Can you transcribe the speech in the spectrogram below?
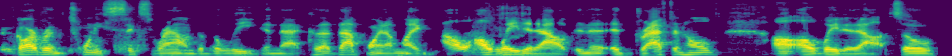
took Garver in the 26th round of the league in that because at that point I'm like I'll, I'll wait it out in a draft and hold. I'll, I'll wait it out. So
